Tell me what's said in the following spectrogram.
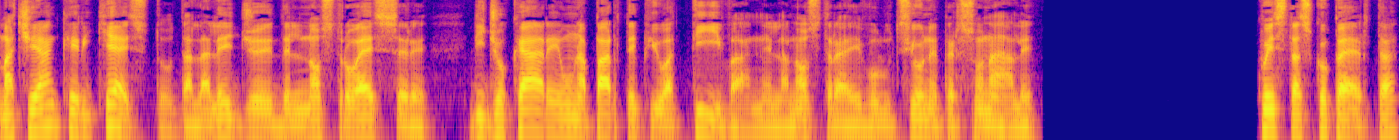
ma ci è anche richiesto dalla legge del nostro essere di giocare una parte più attiva nella nostra evoluzione personale, questa scoperta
